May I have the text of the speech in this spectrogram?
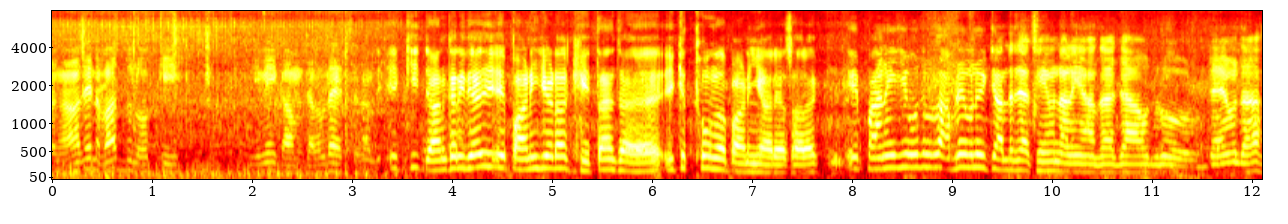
ਲਗਾਉਂਦੇ ਨੇ ਵਾਧੂ ਲੋਕੀ ਜਿਵੇਂ ਹੀ ਕੰਮ ਚੱਲਦਾ ਇੱਥੇ ਇਹ ਕੀ ਜਾਣਕਾਰੀ ਦਿਆ ਜੀ ਇਹ ਪਾਣੀ ਜਿਹੜਾ ਖੇਤਾਂ 'ਚ ਆਇਆ ਹੈ, ਇਹ ਕਿੱਥੋਂ ਦਾ ਪਾਣੀ ਆ ਰਿਹਾ ਸਾਰਾ? ਇਹ ਪਾਣੀ ਜੀ ਉਧਰ ਆਪਣੇ ਵੱਲੋਂ ਹੀ ਚੱਲ ਰਿਹਾ ਸੇਮ ਨਾਲਿਆਂ ਦਾ ਜਾਂ ਉਧਰੋਂ ਡੈਮ ਦਾ।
